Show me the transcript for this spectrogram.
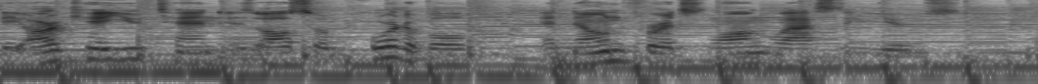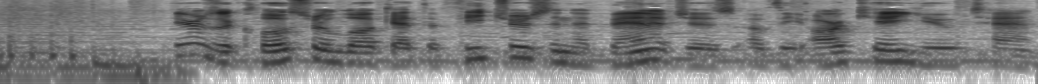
the RKU-10 is also portable and known for its long-lasting use. Here's a closer look at the features and advantages of the RKU-10.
